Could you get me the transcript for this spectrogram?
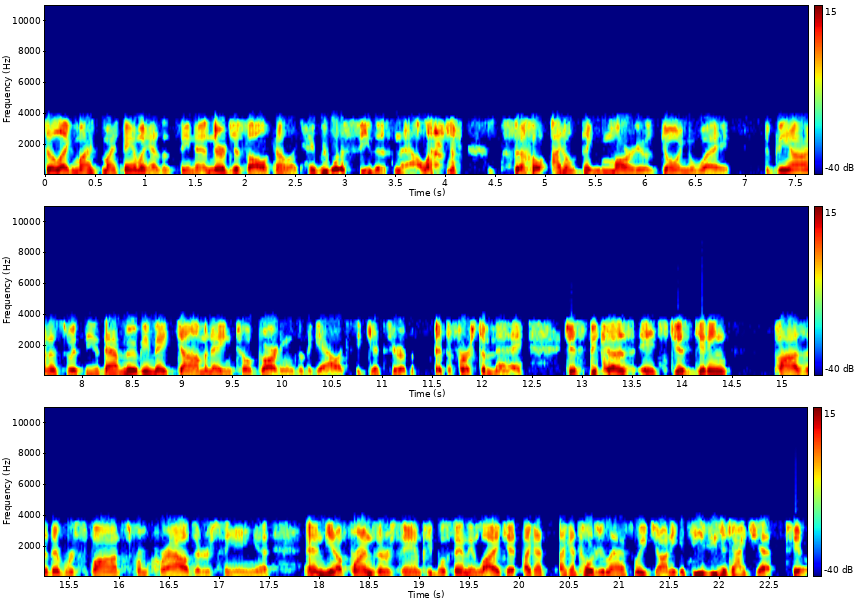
So like my my family hasn't seen it, and they're just all kind of like, "Hey, we want to see this now." Like, so I don't think Mario's going away. To be honest with you, that movie may dominate until Guardians of the Galaxy gets here at the, first of May, just because it's just getting positive response from crowds that are seeing it, and you know friends that are seeing people saying they like it. Like I like I told you last week, Johnny, it's easy to digest too.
